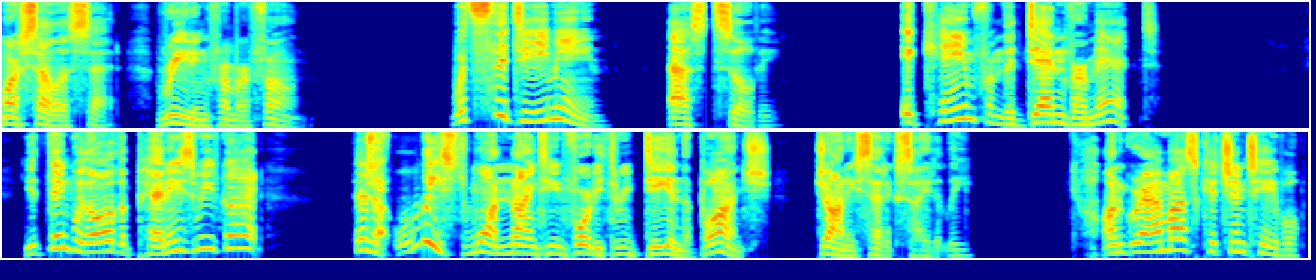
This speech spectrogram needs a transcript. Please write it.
Marcella said, reading from her phone. What's the D mean? asked Sylvie. It came from the Denver Mint. You'd think with all the pennies we've got, there's at least one 1943 D in the bunch, Johnny said excitedly. On Grandma's kitchen table,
